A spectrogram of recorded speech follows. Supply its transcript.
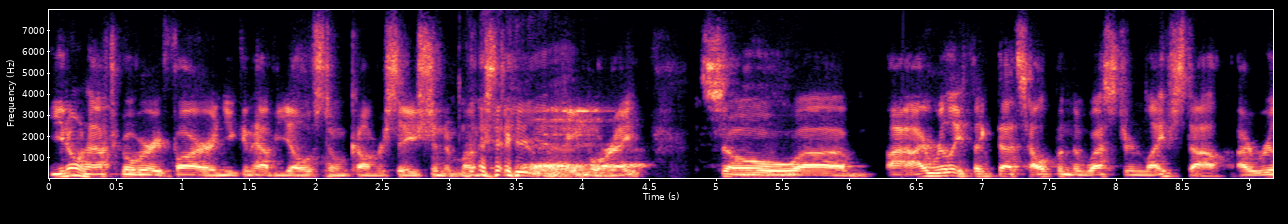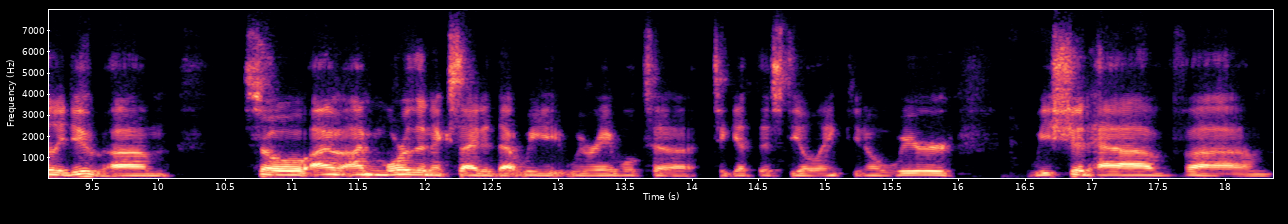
you don't have to go very far, and you can have a Yellowstone conversation amongst Yeah. people, right? So uh, I, I really think that's helping the Western lifestyle. I really do. Um, so I, I'm more than excited that we we were able to to get this deal inked. You know, we're we should have um,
